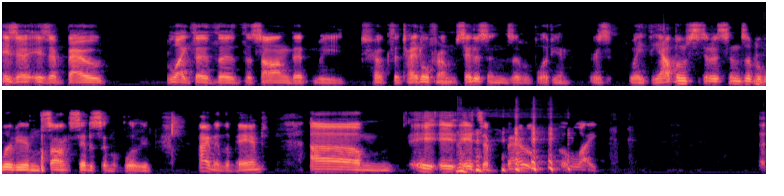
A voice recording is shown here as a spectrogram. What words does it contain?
is a, is about like the, the the song that we took the title from, Citizens of Oblivion. Or is, wait, the album Citizens of Oblivion, song Citizen of Oblivion. I'm in the band. Um, it, it, it's about like uh,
